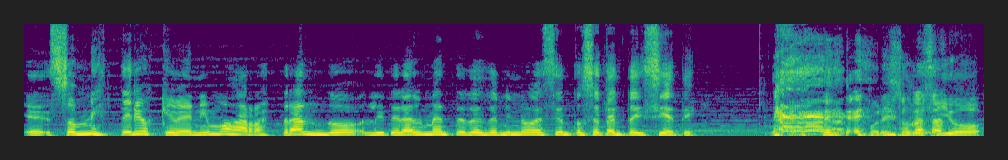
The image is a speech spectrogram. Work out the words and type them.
eh, son misterios que venimos arrastrando literalmente desde 1977. Por eso yo,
